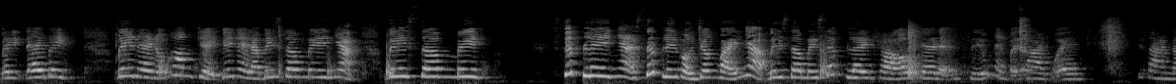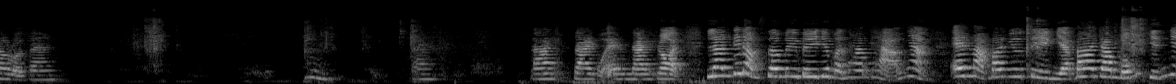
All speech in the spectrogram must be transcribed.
Bi đây bi bi này đúng không chị? Bi này là bi sơ mi nha. Bi sơ mi xếp ly nha, xếp ly phần chân váy nha. Bi sơ mi xếp ly. Rồi, ok, để em xíu nè phải size của em. Cái size đâu rồi ta? Hmm. Đây. Đây, size của em đây. Rồi, lên cái đầm sơ mi bi cho mình tham khảo nha. Em mặc bao nhiêu tiền dạ 349 nha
